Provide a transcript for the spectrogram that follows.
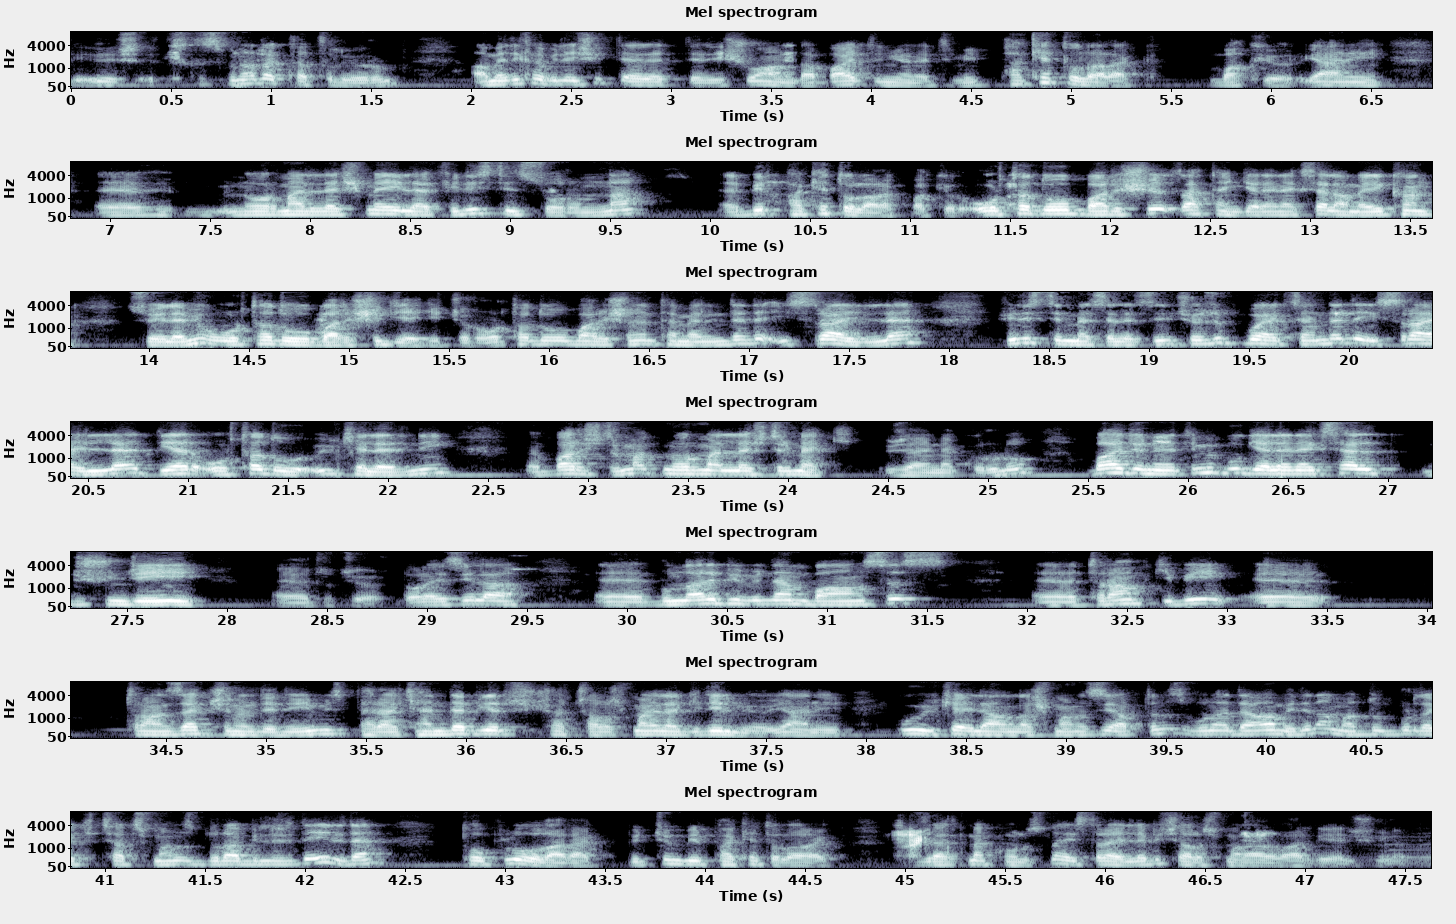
kısmına da katılıyorum. Amerika Birleşik Devletleri şu anda Biden yönetimi paket olarak bakıyor. Yani e, normalleşme ile Filistin sorununa e, e, bir paket olarak bakıyor. Orta Doğu barışı zaten geleneksel Amerikan söylemi Orta Doğu barışı diye geçiyor. Orta Doğu barışının temelinde de İsrail ile Filistin meselesini çözüp bu eksende de İsrail ile diğer Orta Doğu ülkelerini e, barıştırmak, normalleştirmek üzerine kurulu. Biden yönetimi bu geleneksel düşünceyi e, tutuyor. Dolayısıyla e, bunları birbirinden bağımsız e, Trump gibi e, transactional dediğimiz perakende bir çalışmayla gidilmiyor. Yani bu ülkeyle anlaşmanızı yaptınız, buna devam edin ama buradaki çatışmanız durabilir değil de toplu olarak, bütün bir paket olarak düzeltmek konusunda İsrail'le bir çalışmalar var diye düşünüyorum.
